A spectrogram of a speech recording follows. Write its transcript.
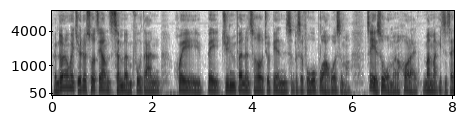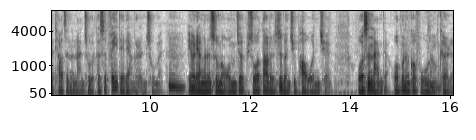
很多人会觉得说这样子成本负担会被均分了之后，就变成是不是服务不好或什么？这也是我们后来慢慢一直在调整的难处。可是非得两个人出门，嗯，因为两个人出门，我们就说到了日本去泡温泉，我是男的，我不能够服务女客人。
